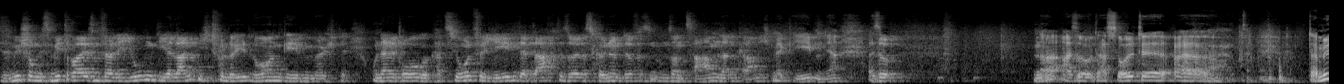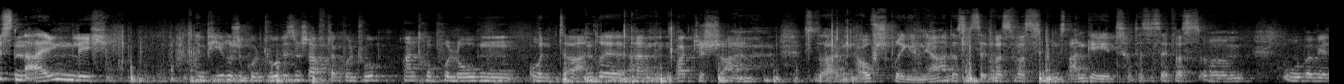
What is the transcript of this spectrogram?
diese Mischung ist mitreißend für eine Jugend, die ihr Land nicht verloren geben möchte. Und eine Provokation für jeden, der dachte, so das können und dürfe es in unserem zahmen Land gar nicht mehr geben. Ja. Also Ne? Also das sollte, äh, da müssten eigentlich empirische Kulturwissenschaftler, Kulturanthropologen und äh, andere ähm, praktisch äh, sozusagen aufspringen. Ja? Das ist etwas, was uns angeht. Das ist etwas, ähm, worüber wir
